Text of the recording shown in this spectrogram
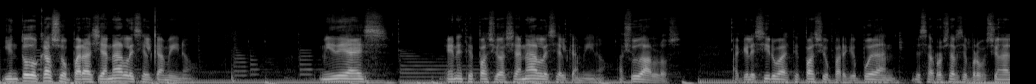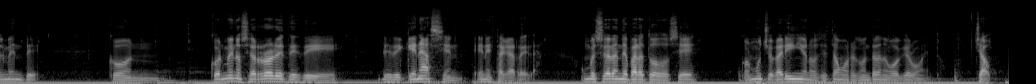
y en todo caso para allanarles el camino. Mi idea es en este espacio allanarles el camino, ayudarlos a que les sirva este espacio para que puedan desarrollarse profesionalmente con, con menos errores desde, desde que nacen en esta carrera. Un beso grande para todos, ¿eh? con mucho cariño, nos estamos reencontrando en cualquier momento. Chao.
